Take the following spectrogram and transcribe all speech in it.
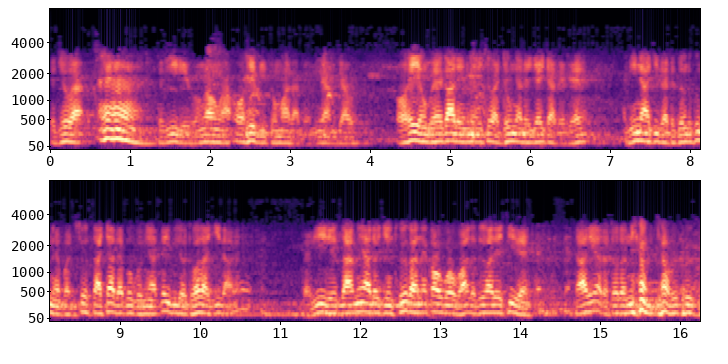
တချို့ကတတိတွေကိုငောင်းကအော်ဟစ်ပြီးသုံးမတာပဲနေရာမကြောက်ဘူးအော်ဟစ်ရုံပဲကားလေးနဲ့တချို့ကဒုံနဲ့လည်းရိုက်တတ်တယ်လေအနိနာရှိတာတစုံတစ်ခုနဲ့ပေါ့တချို့စာချတဲ့ပုဂ္ဂိုလ်များသိပြီးတော့ဒေါသကြီးတာပဲတတိတွေသာမရလို့ချင်းထွေးကနေကောက်ပေါ်ပါလို့ဒီဟာလေးရှိတယ်ဒါတွေကတော့တော်တော်များမကြောက်ဘူးသူက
